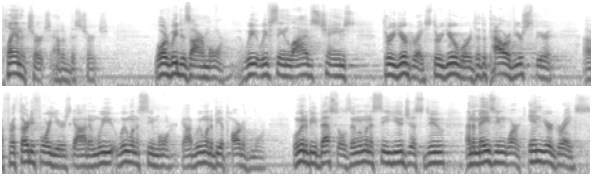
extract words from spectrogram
plant a church out of this church. Lord, we desire more. We, we've seen lives changed through your grace, through your word, through the power of your spirit uh, for 34 years, God, and we, we want to see more. God, we want to be a part of more. We want to be vessels, and we want to see you just do an amazing work in your grace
